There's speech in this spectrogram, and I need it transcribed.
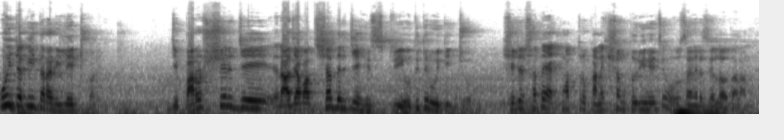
ওইটাকেই তারা রিলেট করে যে পারস্যের যে রাজা বাদশাদের যে হিস্ট্রি অতীতের ঐতিহ্য সেটার সাথে একমাত্র কানেকশন তৈরি হয়েছে হোসাইন রাজিয়াল্লাহ তালানোর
